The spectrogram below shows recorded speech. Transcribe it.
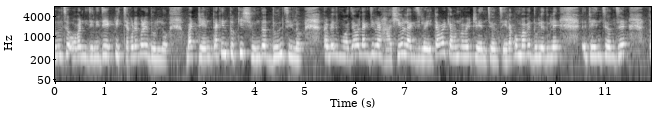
দুলছে। ও আবার নিজে নিজে একটু ইচ্ছা করে করে দুললো। বাট ট্রেনটা কিন্তু কি সুন্দর দুলছিল। আর বেশ মজাও লাগছিল, আর হাসিও লাগছিল। এটা আবার কেমনভাবে ট্রেন চলছে? এরকমভাবে দুলে দুলে ট্রেন চলছে। তো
